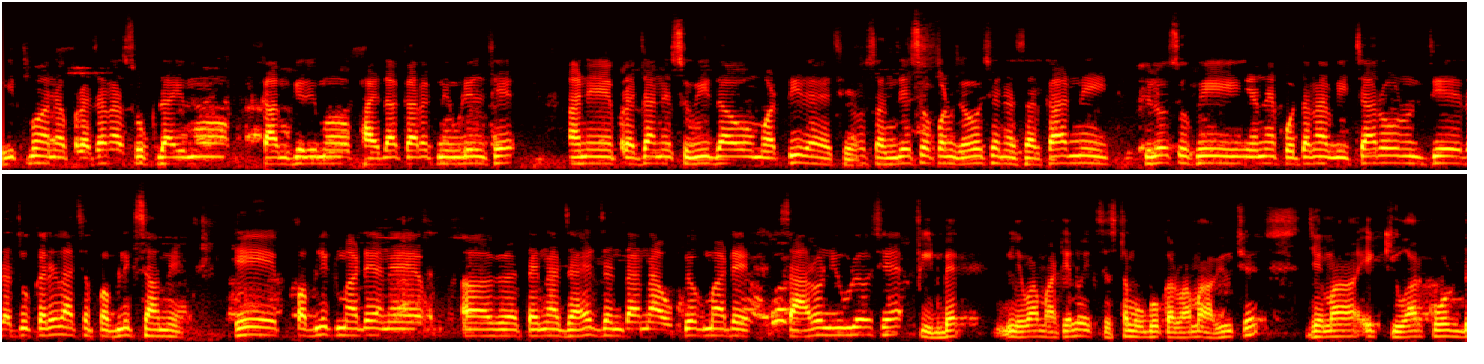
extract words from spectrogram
હિતમાં અને પ્રજાના સુખદાયીમાં કામગીરીમાં ફાયદાકારક નીવડેલ છે અને પ્રજાને સુવિધાઓ મળતી રહે છે. સંદેશો પણ ગયો છે અને સરકારની ફિલોસોફી અને પોતાના વિચારો જે રજૂ કરેલા છે પબ્લિક સામે એ પબ્લિક માટે અને તેના જાહેર જનતાના ઉપયોગ માટે સારો નીવડ્યો છે. ફીડબેક લેવા માટેનું એક સિસ્ટમ ઊભું કરવામાં આવ્યું છે, જેમાં એક ક્યુઆર કોડ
